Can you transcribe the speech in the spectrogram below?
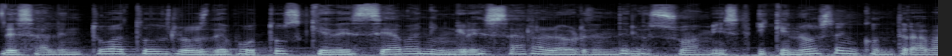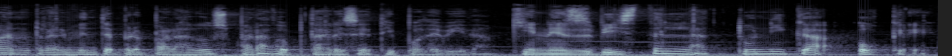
desalentó a todos los devotos que deseaban ingresar a la orden de los Swamis y que no se encontraban realmente preparados para adoptar ese tipo de vida. Quienes visten la túnica ocre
